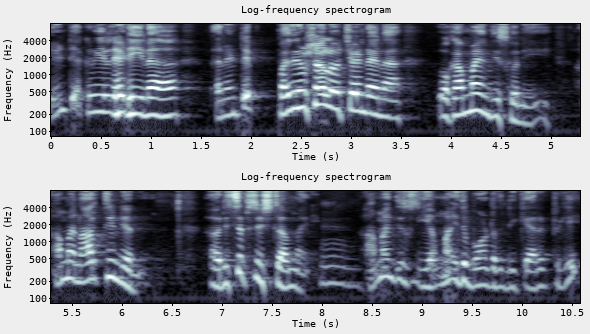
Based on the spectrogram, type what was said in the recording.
ఏంటి ఎక్కడికి వెళ్ళాడు ఈయన? అని అంటే పది నిమిషాల్లో వచ్చాయండి ఆయన ఒక అమ్మాయిని తీసుకొని. అమ్మాయి నార్త్ ఇండియన్ రిసెప్షనిస్ట్ అమ్మాయి. అమ్మాయిని తీసుకుని ఈ అమ్మాయి అయితే బాగుంటుంది నీ క్యారెక్టర్కి.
